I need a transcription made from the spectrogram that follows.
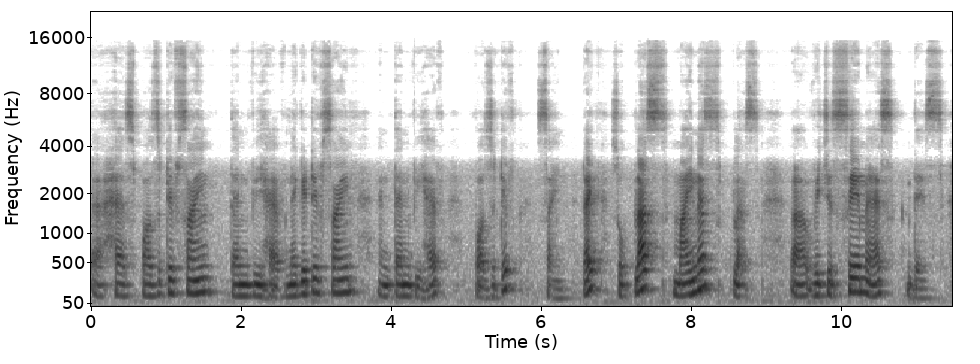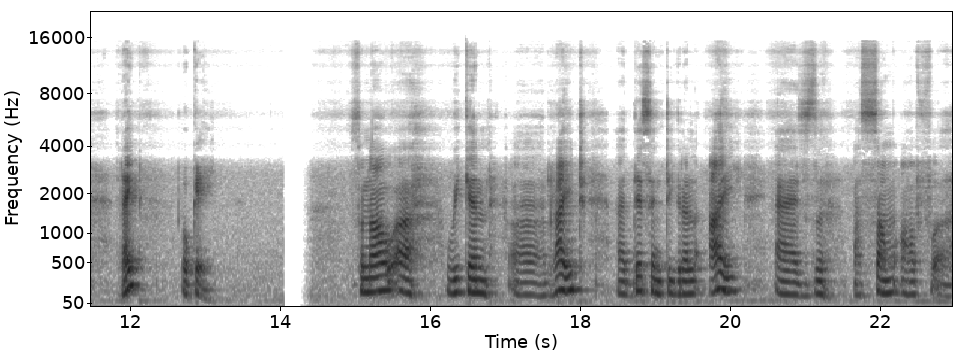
uh, has positive sign then we have negative sign and then we have positive sign right? So plus minus plus uh, which is same as this right? Okay. So now we can write uh, this integral i as a sum of uh,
